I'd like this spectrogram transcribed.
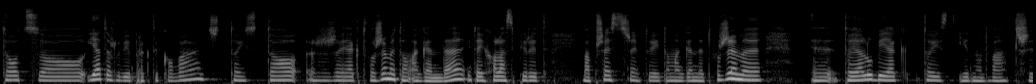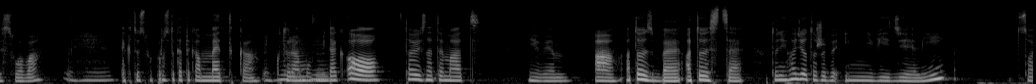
to, co ja też lubię praktykować, to jest to, że jak tworzymy tą agendę, i tutaj Hola Spirit ma przestrzeń, w której tą agendę tworzymy, to ja lubię, jak to jest jedno, dwa, trzy słowa, Mhm. jak to jest po prostu taka, taka metka, Mhm, która mówi mi mhm. tak, o, to jest na temat, nie wiem, A, a to jest B, a to jest C. To nie chodzi o to, żeby inni wiedzieli, co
